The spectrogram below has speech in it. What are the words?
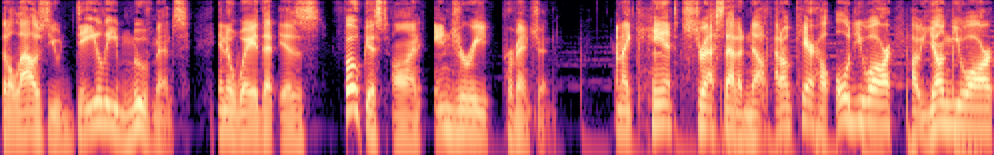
that allows you daily movement in a way that is focused on injury prevention. And I can't stress that enough. I don't care how old you are, how young you are,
